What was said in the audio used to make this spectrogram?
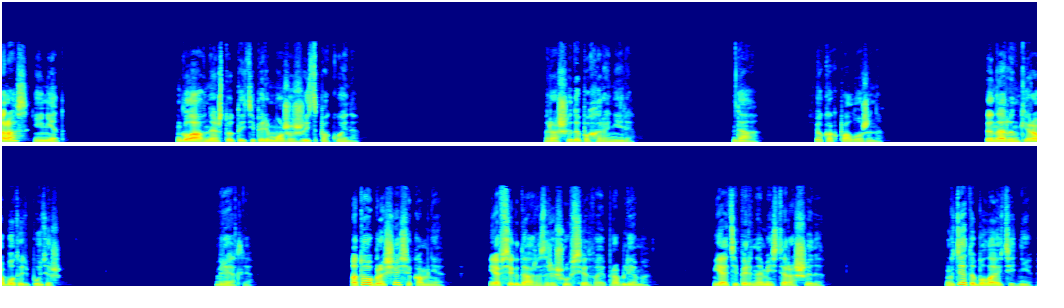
Раз и нет. Главное, что ты теперь можешь жить спокойно. Рашида похоронили? Да, все как положено. Ты на рынке работать будешь? Вряд ли. А то обращайся ко мне. Я всегда разрешу все твои проблемы. Я теперь на месте Рашида. Где ты была эти дни?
